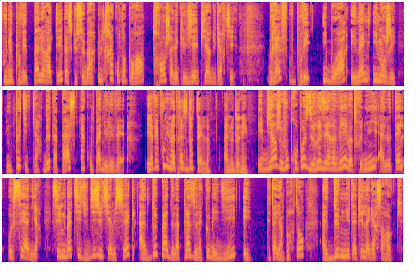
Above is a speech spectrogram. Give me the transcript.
Vous ne pouvez pas le rater parce que ce bar ultra contemporain tranche avec les vieilles pierres du quartier. Bref, vous pouvez y boire et même y manger. Une petite carte de tapas accompagne les verres. Et avez-vous une adresse d'hôtel à nous donner? Eh bien, je vous propose de réserver votre nuit à l'hôtel Océania. C'est une bâtisse du XVIIIe siècle à deux pas de la place de la Comédie et, détail important, à deux minutes à pied de la gare Saint-Roch.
